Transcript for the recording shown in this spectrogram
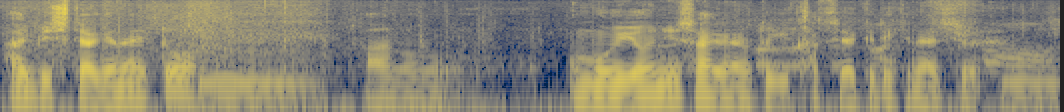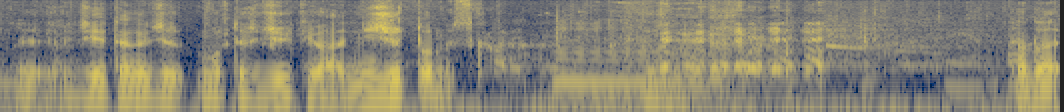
配備してあげないと、あの思うように災害の時活躍できないですよ、自衛隊がじゅ持ってる重機は20トンですから、ただ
